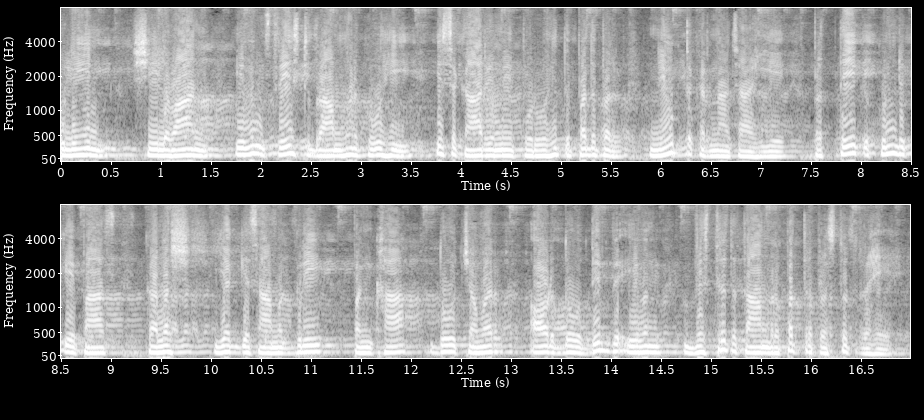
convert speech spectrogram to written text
कुलीन, शीलवान एवं श्रेष्ठ ब्राह्मण को ही इस कार्य में पुरोहित पद पर नियुक्त करना चाहिए। प्रत्येक कुंड के पास कलश, यज्ञ सामग्री, पंखा, दो चमर और दो दिव्य एवं विस्तृत ताम्रपत्र प्रस्तुत रहे।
